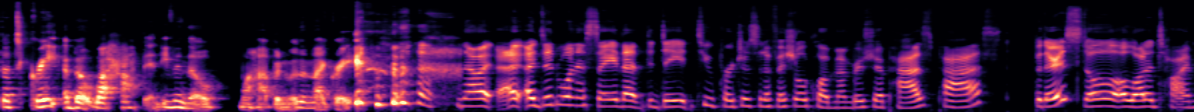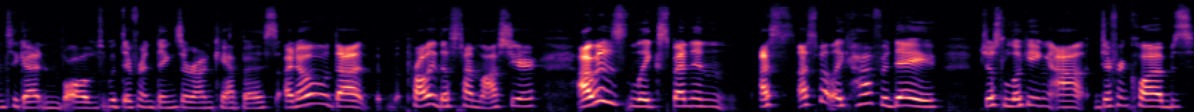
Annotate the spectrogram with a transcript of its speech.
that's great about what happened even though what happened wasn't that great now, I, I did want to say that the date to purchase an official club membership has passed, but there is still a lot of time to get involved with different things around campus. I know that probably this time last year, I was like spending, I, I spent like half a day just looking at different clubs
